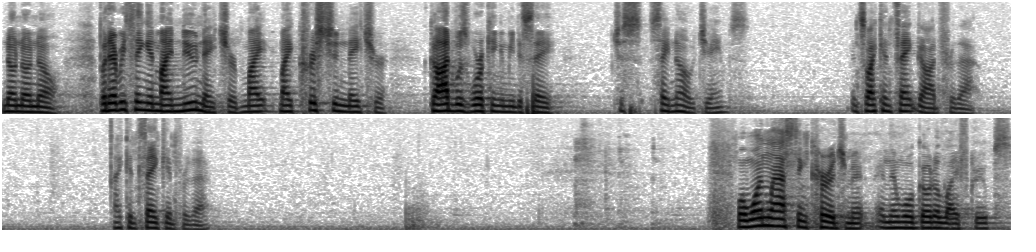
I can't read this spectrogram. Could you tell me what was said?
no, no, no. But everything in my new nature, my, my Christian nature, God was working in me to say, just say no, James. And so I can thank God for that. I can thank Him for that. Well, one last encouragement, and then we'll go to life groups.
